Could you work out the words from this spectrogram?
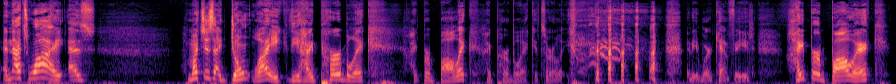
And that's why as much as I don't like the hyperbolic, hyperbolic, hyperbolic, it's early. I need more caffeine. Hyperbolic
